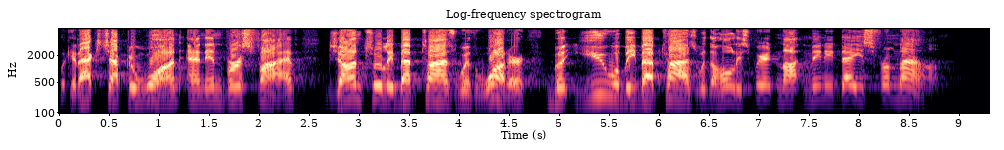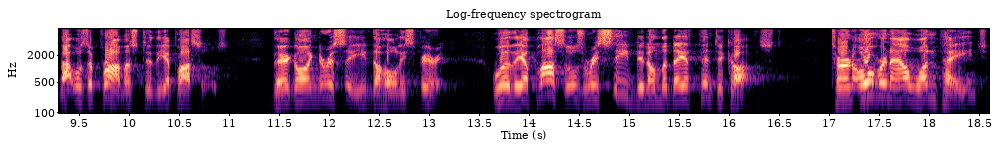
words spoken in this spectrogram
Look at Acts chapter 1 and in verse 5. John truly baptized with water, but you will be baptized with the Holy Spirit not many days from now. That was a promise to the apostles. They're going to receive the Holy Spirit. Well, the apostles received it on the day of Pentecost. Turn over now one page.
